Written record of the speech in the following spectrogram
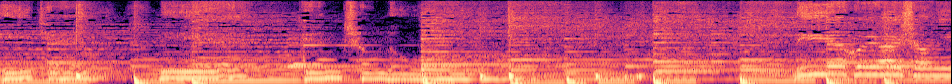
一天，你也变成了我。你也会爱上一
